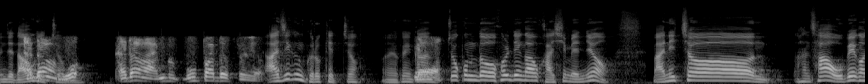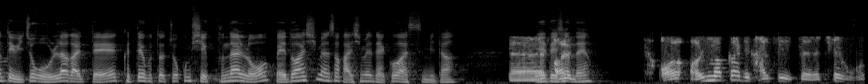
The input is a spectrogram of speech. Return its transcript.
이제 나오겠죠. 배당, 뭐. 못, 배당 안, 못 받았어요. 아직은 그렇겠죠. 예, 그러니까 네. 조금 더 홀딩하고 가시면요. 12,000, 한 4, 500원대 위쪽으로 올라갈 때 그때부터 조금씩 분할로 매도하시면서 가시면 될 것 같습니다. 네, 이해되셨나요? 얼, 얼마까지 갈 수 있어요, 최고?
